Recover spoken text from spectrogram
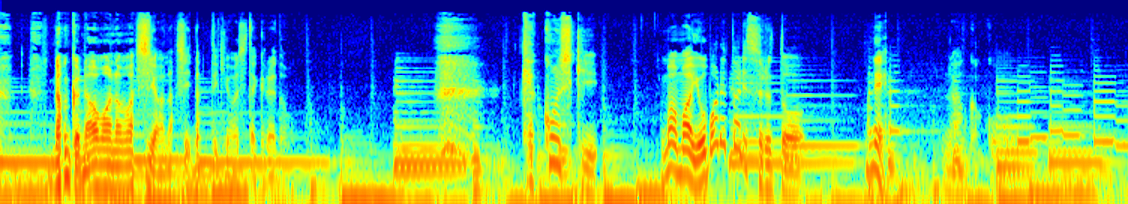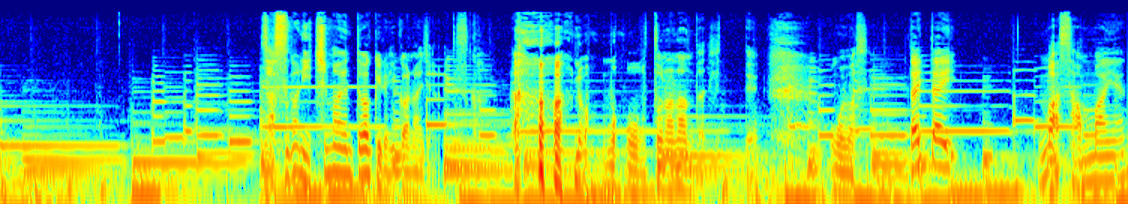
なんか生々しい話になってきましたけれども。結婚式まあまあ呼ばれたりするとねなんかこうさすがに1万円ってわけにはいかないじゃないですか。あのもう大人なんだしって思いますよね。大体まあ3万円っ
